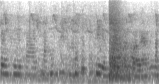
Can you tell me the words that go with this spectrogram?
ป็นคืนมาเช้าพี่ไปตลอดแล้วนะ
